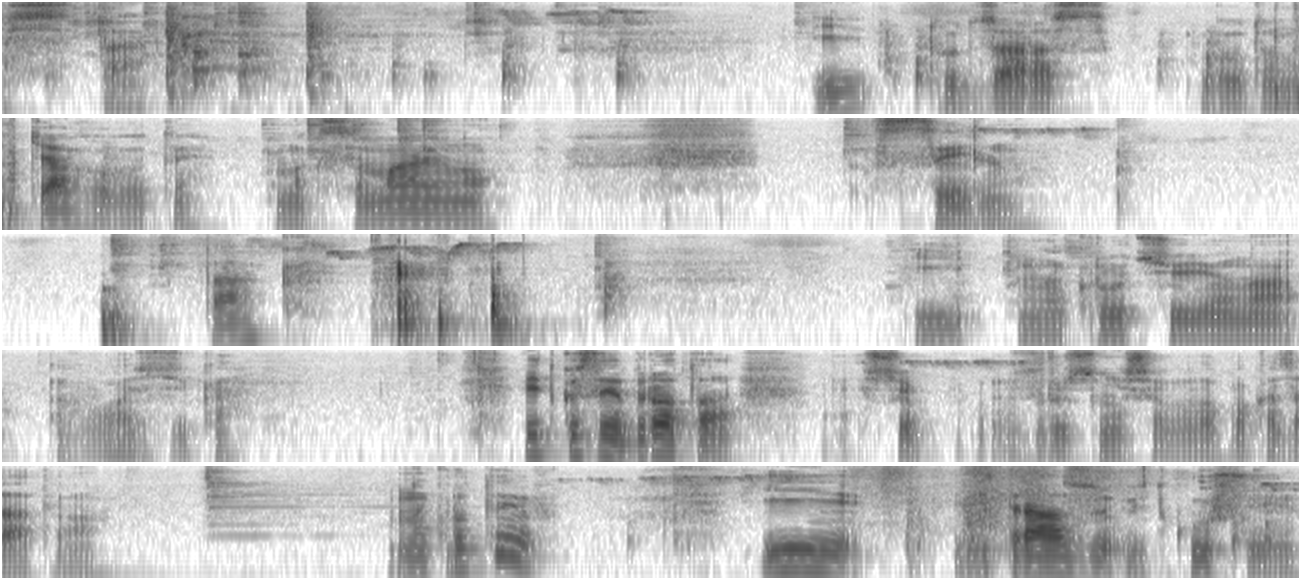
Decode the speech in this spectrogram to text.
Ось так. І тут зараз буду натягувати максимально сильно. Так. І накручую на гвоздика. Відкусив дрота, щоб зручніше було показати вам. Накрутив і відразу відкушую.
